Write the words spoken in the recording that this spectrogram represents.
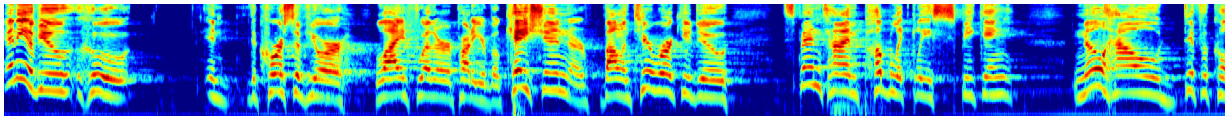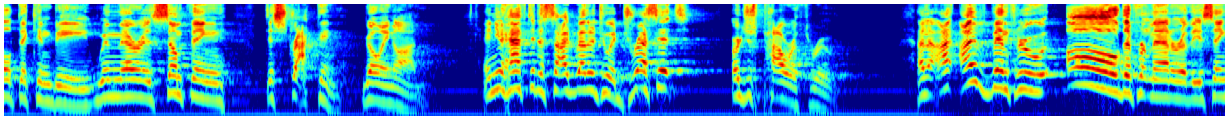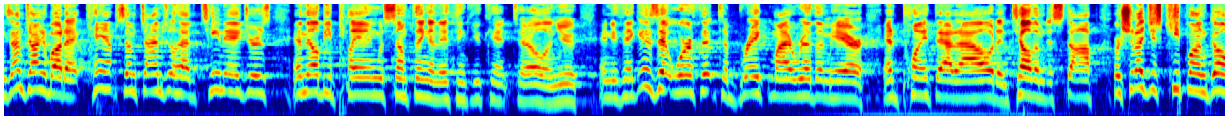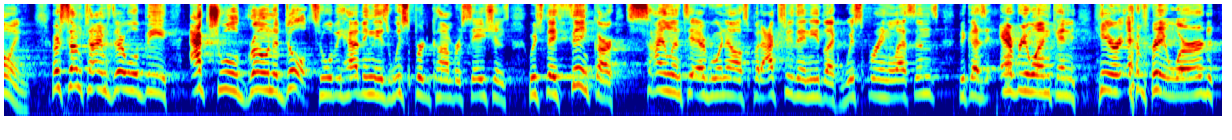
Any of you who, in the course of your life, whether part of your vocation or volunteer work you do, spend time publicly speaking, know how difficult it can be when there is something distracting going on. And you have to decide whether to address it or just power through. And I, have been through all different manner of these things. I'm talking about at camp. Sometimes you'll have teenagers and they'll be playing with something and they think you can't tell, and you and you think, is it worth it to break my rhythm here and point that out and tell them to stop, or should I just keep on going? Or sometimes there will be actual grown adults who will be having these whispered conversations, which they think are silent to everyone else, but actually they need like whispering lessons because everyone can hear every word.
